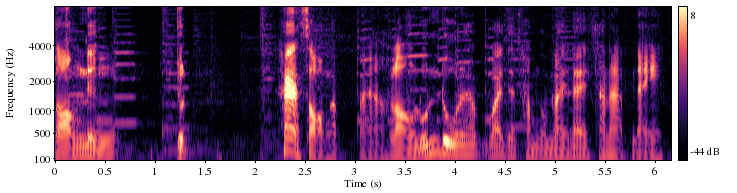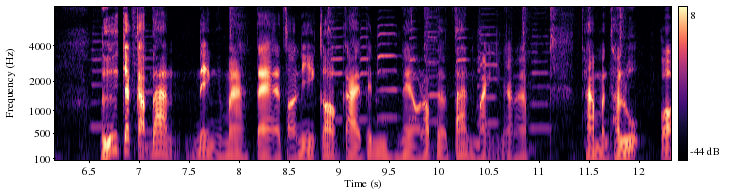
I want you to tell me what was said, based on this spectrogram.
2 1จุด52 ครับอลองลุ้นดูนะครับว่าจะทำกำไรได้ขนาดไหน หรือจะกลับด้านเด้งมา แต่ตอนนี้ก็กลายเป็นแนวรับแนวต้านใหม่นะครับ ถ้ามันทะลุก็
